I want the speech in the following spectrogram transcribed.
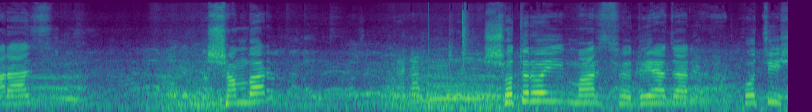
আর আজ সোমবার সতেরোই মার্চ দুই হাজার পঁচিশ।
